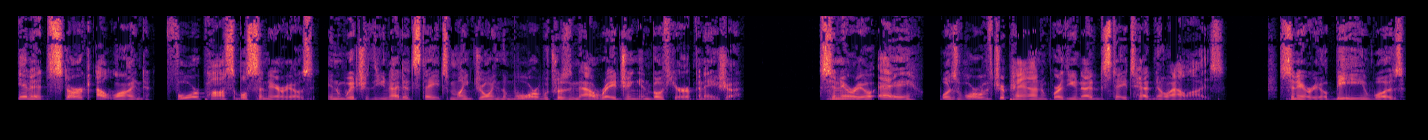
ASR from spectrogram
In it, Stark outlined four possible scenarios in which the United States might join the war which was now raging in both Europe and Asia. Scenario A was war with Japan where the United States had no allies. Scenario B was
